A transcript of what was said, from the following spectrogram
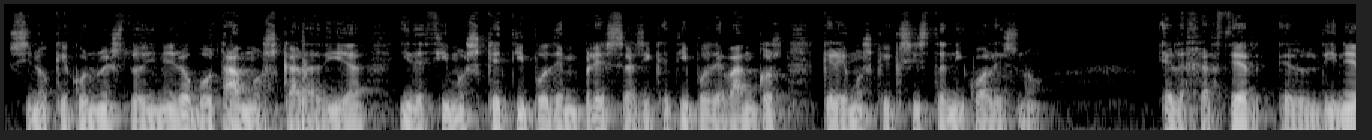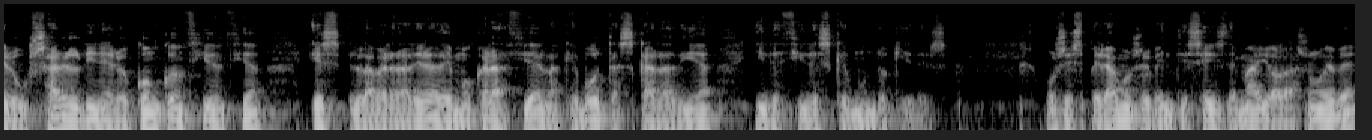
sino que con nuestro dinero votamos cada día y decimos qué tipo de empresas y qué tipo de bancos queremos que existan y cuáles no el ejercer el dinero, usar el dinero con conciencia, es la verdadera democracia en la que votas cada día y decides qué mundo quieres. Os esperamos el 26 de mayo a las 9.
